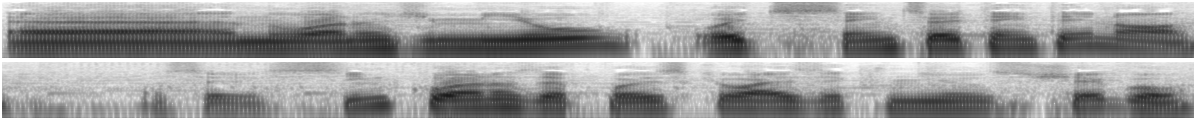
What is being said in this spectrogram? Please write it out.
eh, no ano de 1889, ou seja, cinco anos depois que o Isaac News chegou.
